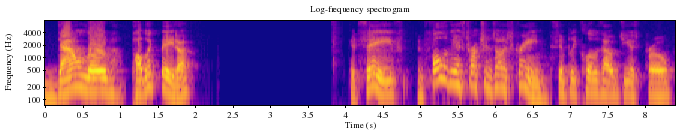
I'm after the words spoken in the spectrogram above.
Download Public Beta, hit Save, and follow the instructions on screen. Simply close out GS Pro,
